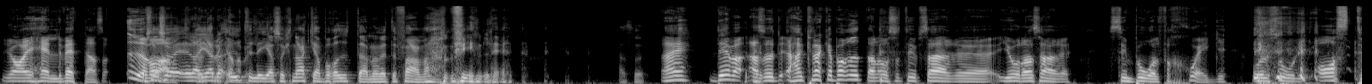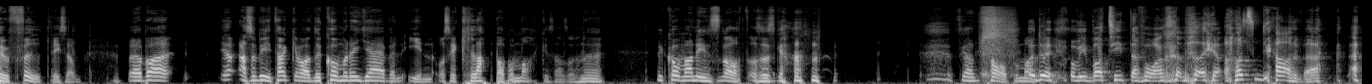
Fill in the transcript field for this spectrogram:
Ja i helvete alltså. Och Överallt. sen så är det jävla uteliggare som knackar på rutan och vet inte fan vad han vill. Alltså, Nej, det var alltså han knackade på rutan och så typ så här eh, gjorde han så här symbol för skägg. Och det såg astuff ut liksom. Och jag bara... Ja, alltså min tanke var nu kommer den jäveln in och ska klappa på Marcus alltså. Nu, nu kommer han in snart och så ska han... Ska han ta på och, Marcus. det, och vi bara tittar på varandra och börjar asgarva.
